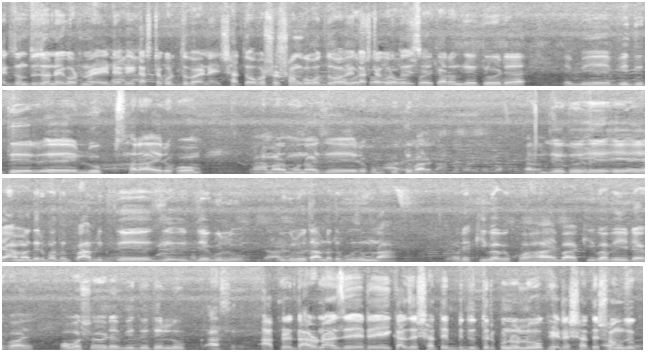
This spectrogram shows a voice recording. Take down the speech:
একজন দুজনের ঘটনা এটাকে কাজটা করতে পারে নাই। সাথে অবশ্য সংঘবদ্ধভাবে কাজটা করতে হয়েছে। কারণ যেহেতু এটা বিদ্যুতের লুক ছাড়া এরকম আমার মনে হয় যে এরকম করতে পারে না। কারণ যেহেতু আমাদের মতন পাবলিক যে যেগুলো এগুলো তো আমরা তো বুঝুম না। ওটা কীভাবে খোয়ায় বা কীভাবে এটা কয় অবশ্যই এটা বিদ্যুতের লোক আছে। আপনার ধারণা যে এটা এই কাজের সাথে বিদ্যুতের কোনো লোক এটার সাথে সংযুক্ত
